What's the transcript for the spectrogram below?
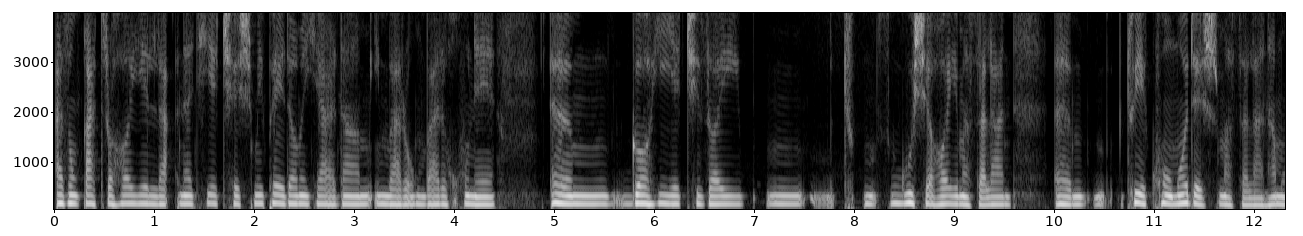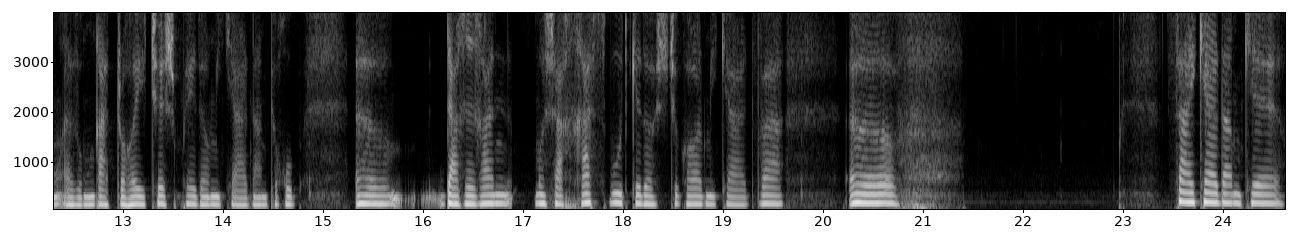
از اون قطره های لعنتی چشمی پیدا می‌کردم این ور اون ور خونه. گاهی چیزایی گوشه های مثلا توی کمدش مثلا همون از اون قطره های چشم پیدا می کردم که خب دقیقا مشخص بود که داشت چه کار می کرد و سعی کردم که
